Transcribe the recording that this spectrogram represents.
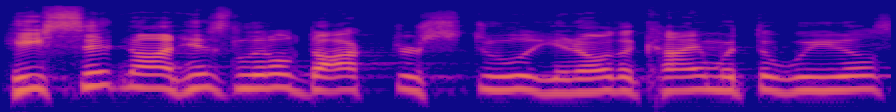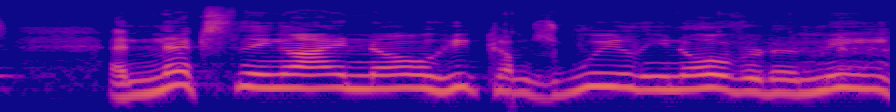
He's sitting on his little doctor's stool, you know, the kind with the wheels. And next thing I know, he comes wheeling over to me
